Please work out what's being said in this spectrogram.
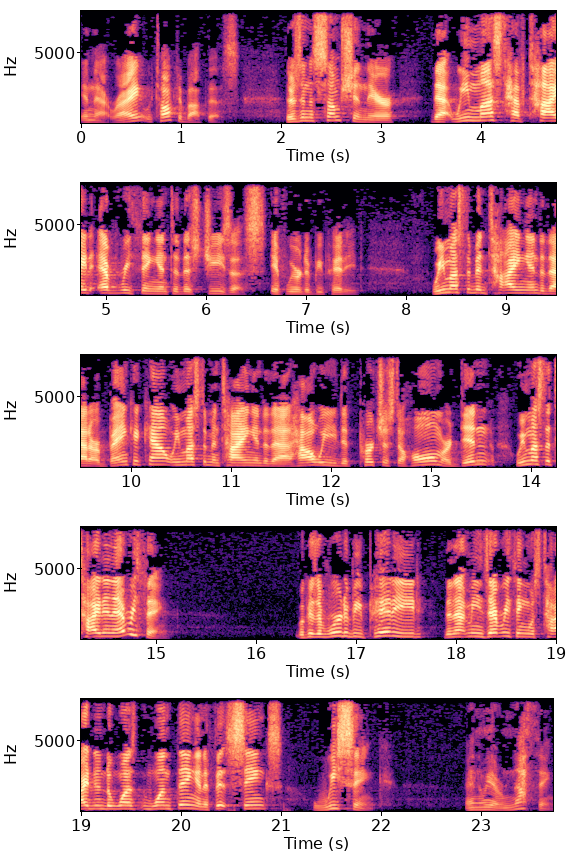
in that, right? We talked about this. There's an assumption there that we must have tied everything into this Jesus if we were to be pitied. We must have been tying into that our bank account. We must have been tying into that how we purchased a home or didn't. We must have tied in everything. Because if we're to be pitied, then that means everything was tied into one, one thing, and if it sinks, we sink. And we have nothing.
